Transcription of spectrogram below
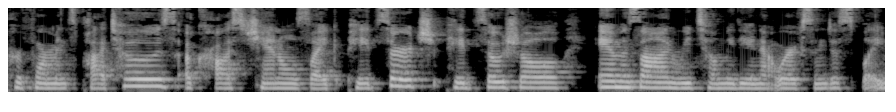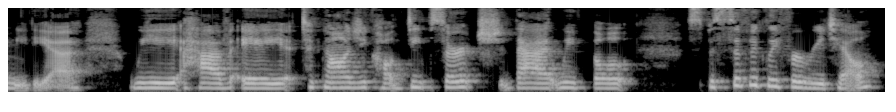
performance plateaus across channels like paid search, paid social, Amazon, retail media networks, and display media. We have a technology called Deep Search that we've built specifically for retail.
